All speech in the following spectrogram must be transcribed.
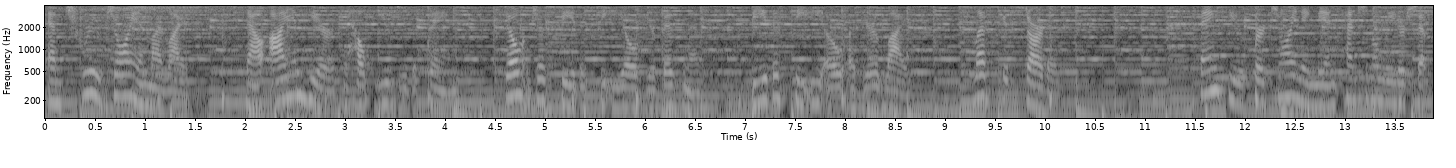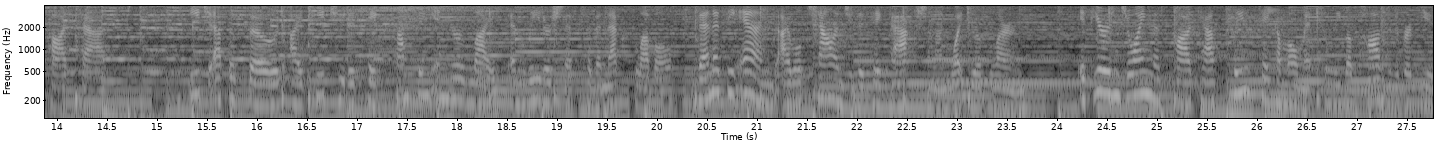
and true joy in my life. Now, I am here to help you do the same. Don't just be the CEO of your business, be the CEO of your life. Let's get started. Thank you for joining the Intentional Leadership Podcast. Each episode, I teach you to take something in your life and leadership to the next level. Then at the end, I will challenge you to take action on what you have learned. If you're enjoying this podcast, please take a moment to leave a positive review.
